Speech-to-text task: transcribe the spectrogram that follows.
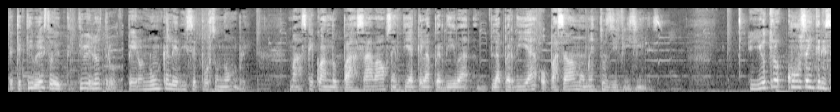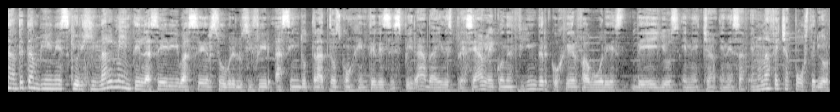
Detective esto, detective el otro. Pero nunca le dice por su nombre. Más que cuando pasaba o sentía que la perdía, la perdía o pasaban momentos difíciles. Y otra cosa interesante también es que originalmente la serie iba a ser sobre Lucifer haciendo tratos con gente desesperada y despreciable con el fin de recoger favores de ellos en, hecha, en, esa, en una fecha posterior.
